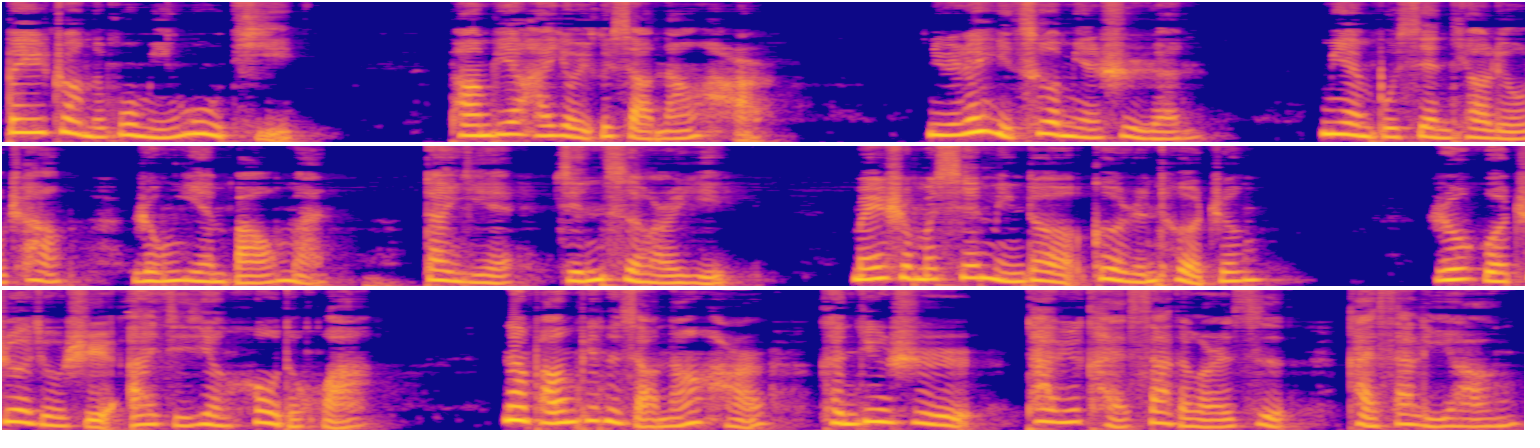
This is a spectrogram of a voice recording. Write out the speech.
杯状的不明物体，旁边还有一个小男孩。女人以侧面示人，面部线条流畅，容颜饱满，但也仅此而已，没什么鲜明的个人特征。如果这就是埃及艳后的话，那旁边的小男孩肯定是他与凯撒的儿子凯撒里昂。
